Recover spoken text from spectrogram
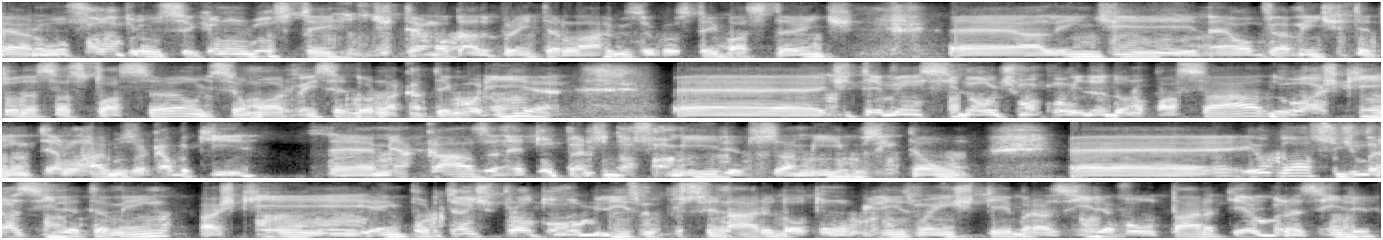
É, eu não vou falar para você que eu não gostei de ter mudado para Interlagos, eu gostei bastante. É, além de, né, obviamente, ter toda essa situação, de ser o maior vencedor na categoria, é, de ter vencido a última corrida do ano passado, acho que Interlagos acaba que é, minha casa, né? Estou perto da família, dos amigos, então é, eu gosto de Brasília também. Acho que é importante para o automobilismo, para o cenário do automobilismo, a gente ter Brasília, voltar a ter Brasília.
